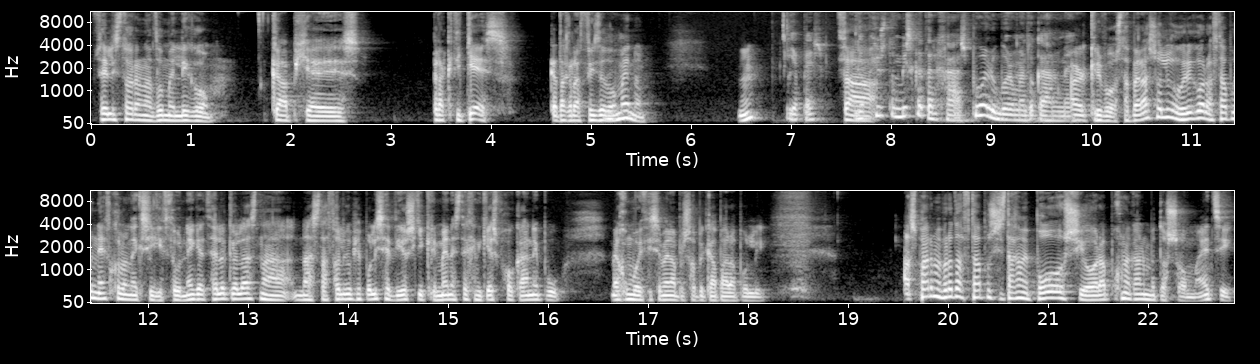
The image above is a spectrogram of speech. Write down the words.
Θέλεις τώρα να δούμε λίγο κάποιες πρακτικές καταγραφής δεδομένων; Μμ; Για πες. Θα- Για ποιους τομεί καταρχάς, πού αλλού μπορούμε να το κάνουμε; Ακριβώς. Θα περάσω λίγο γρήγορα αυτά που είναι εύκολο να εξηγηθούν, γιατί θέλω κιόλας να, να σταθώ λίγο πιο πολύ σε δύο συγκεκριμένες τεχνικές που έχω κάνει που με έχουν βοηθήσει εμένα προσωπικά πάρα πολύ. Α πάρουμε πρώτα αυτά που συζητάγαμε πόση ώρα που έχουν να κάνουν με το σώμα, έτσι.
